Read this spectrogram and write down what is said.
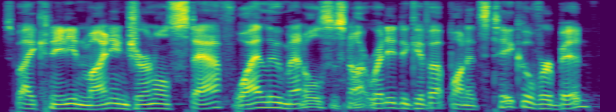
It's by Canadian Mining Journal staff. Wyloo Metals is not ready to give up on its takeover bid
